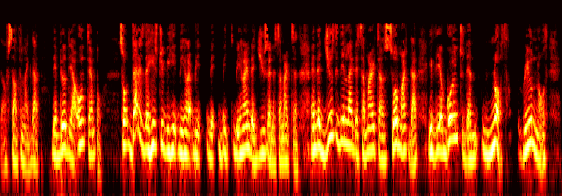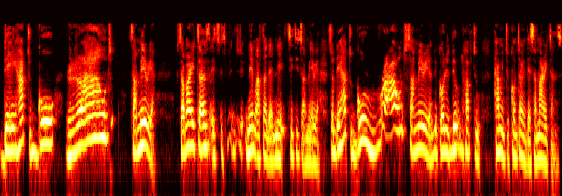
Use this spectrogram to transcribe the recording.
or something like that. They built their own temple. So that is the history behind, the Jews and the Samaritans. And the Jews didn't like the Samaritans so much that if they are going to the north, real north, they had to go round Samaria. Samaritans, it's, it's, named after the city Samaria. So they had to go round Samaria because they don't have to come into contact with the Samaritans.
